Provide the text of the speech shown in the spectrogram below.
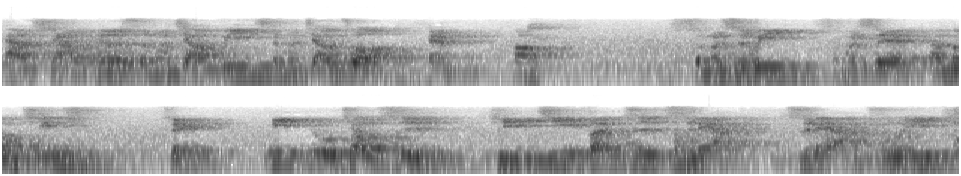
要晓得什么叫 v，什么叫做 m，好，什么是 v，什么是 m，要弄清楚。所以密度就是体积分之质量，质量除以体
